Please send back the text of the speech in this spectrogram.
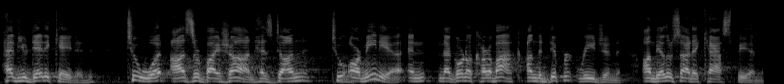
have you dedicated to what Azerbaijan has done to Hmm. Armenia and Nagorno-Karabakh on the different region on the other side of Caspian?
